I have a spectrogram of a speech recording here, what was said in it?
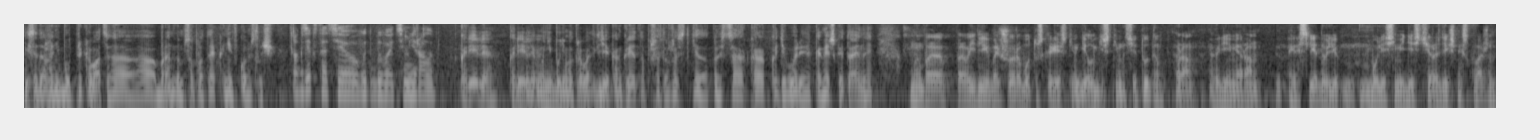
если даже они будут прикрываться э, брендом Супротек. Ни в коем случае. А где, кстати, вы добываете минералы? Карелия. Карелия. Мы не будем открывать, где конкретно, потому что это уже все-таки относится к категории коммерческой тайны. Мы про- провели большую работу с Карельским геологическим институтом, РАН, Академия РАН. Исследовали более 70 различных скважин.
